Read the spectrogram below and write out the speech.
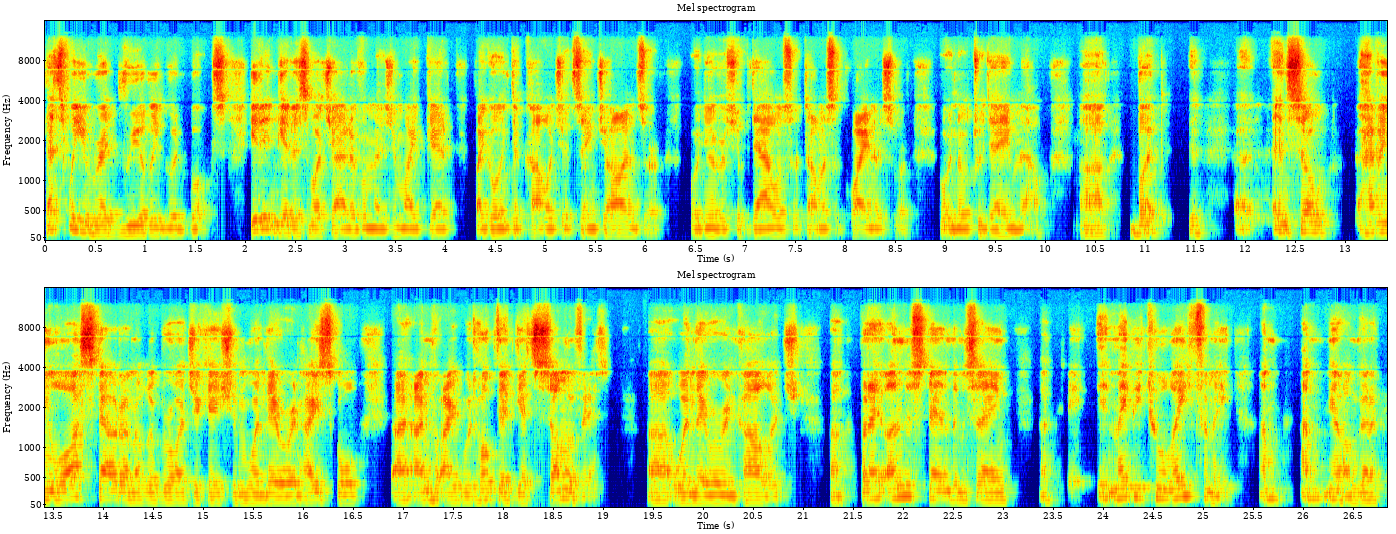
That's where you read really good books. You didn't get as much out of them as you might get by going to college at St. John's or, or University of Dallas or Thomas Aquinas or, or Notre Dame now. Uh, but uh, and so having lost out on a liberal education when they were in high school, I, I would hope they'd get some of it uh, when they were in college. Uh, but I understand them saying uh, it, it, may be too late for me. I'm, I'm, you know, I'm going to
